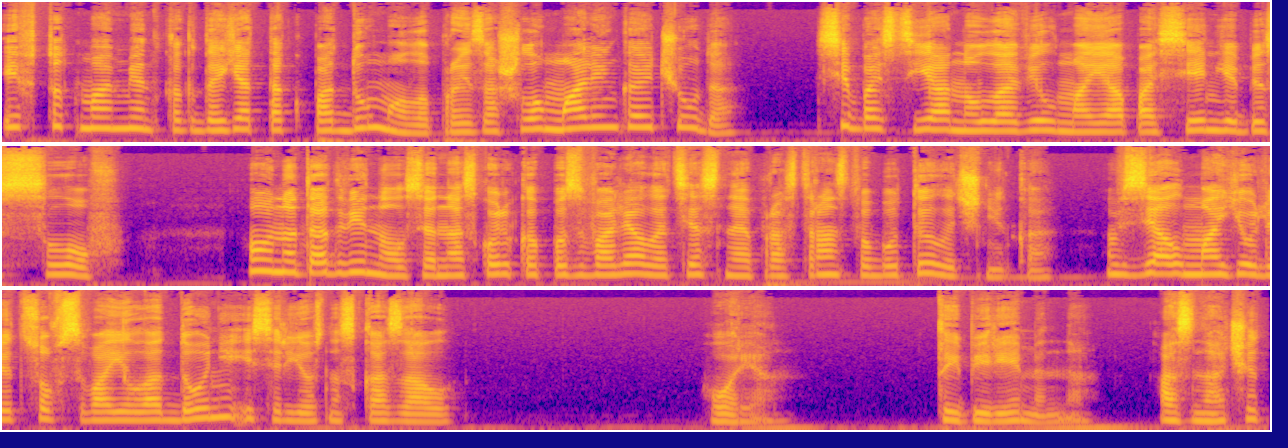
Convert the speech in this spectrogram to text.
И в тот момент, когда я так подумала, произошло маленькое чудо. Себастьян уловил мои опасения без слов. Он отодвинулся, насколько позволяло тесное пространство бутылочника, взял мое лицо в свои ладони и серьезно сказал. «Ориан, ты беременна, а значит,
